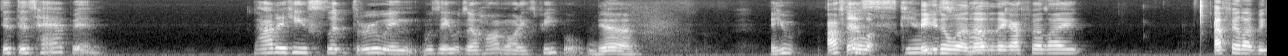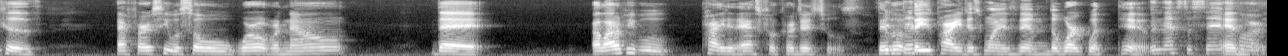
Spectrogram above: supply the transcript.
did this happen? How did he slip through and was able to harm all these people? yeah. And he I feel That's like scary. And you know what? fuck. Another thing I feel like, I feel like because at first he was so world renowned that a lot of people probably didn't ask for credentials. They go- they probably just wanted them to work with him. And that's the sad And part.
